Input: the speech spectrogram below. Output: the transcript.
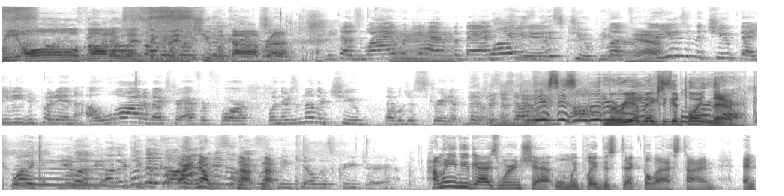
We all thought it was the good was the good chupacabra. Because why would you have the bad Why is this choop here? Look, Yeah. you're using the choop that you need to put in a lot of extra effort for when there's another choop that will just straight up That kill just you. does does it. This is literally Maria makes a good point there. deck. Like, Yeah, Look, but the other but chupacabra there's All right, no, is no, like, no. let me kill this creature. how many of you guys were in chat when we played this deck the last time and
